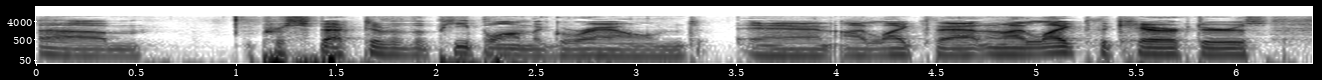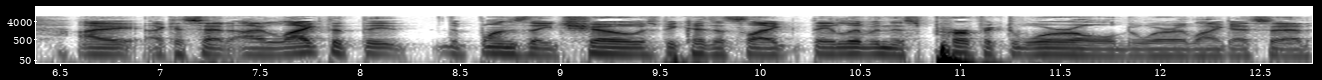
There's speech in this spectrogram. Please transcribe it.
um, perspective of the people on the ground, and I liked that, and I liked the characters. I like I said, I like that the the ones they chose because it's like they live in this perfect world where, like I said,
